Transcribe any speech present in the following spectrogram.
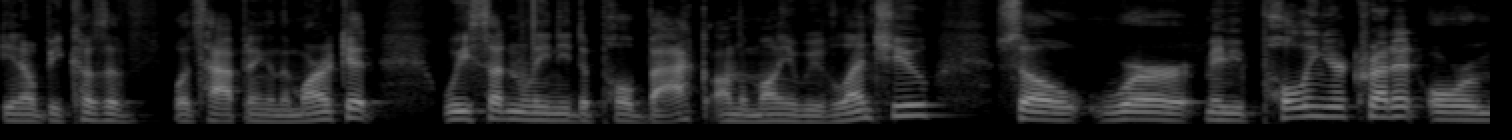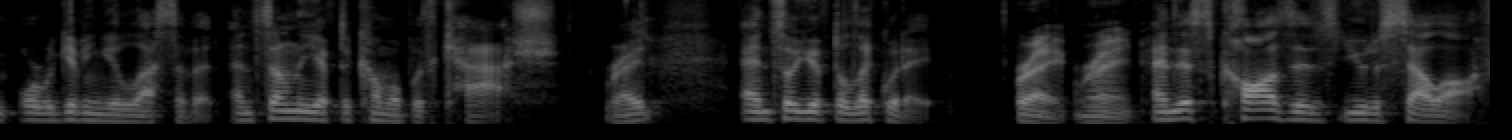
you know, because of what's happening in the market, we suddenly need to pull back on the money we've lent you. So we're maybe pulling your credit or, or we're giving you less of it. And suddenly you have to come up with cash, right? And so you have to liquidate. Right. Right. And this causes you to sell off.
